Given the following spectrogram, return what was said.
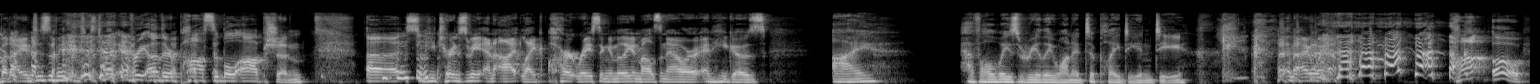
but I anticipated just about every other possible option. Uh, so he turns to me, and I, like, heart racing a million miles an hour, and he goes, I have always really wanted to play D&D. and I went, huh? Oh,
